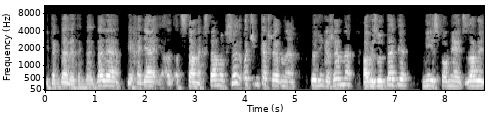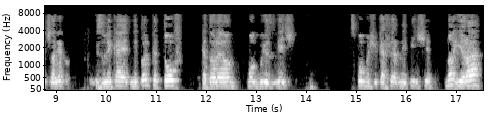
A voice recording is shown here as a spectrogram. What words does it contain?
и так далее, и так далее, переходя от стана к стану, все очень кошерно, все очень кошерно, а в результате не исполняется заповедь, человек извлекает не только тов, который он мог бы извлечь с помощью кошерной пищи, но и ра,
